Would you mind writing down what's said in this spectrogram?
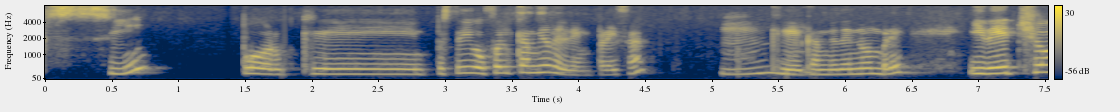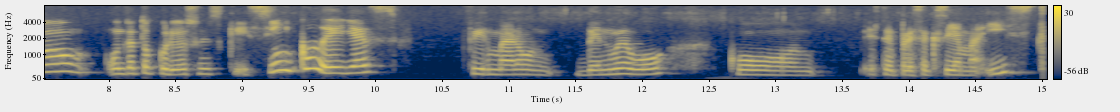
sí, porque, pues te digo, fue el cambio de la empresa, que mm. cambió de nombre. Y de hecho, un dato curioso es que cinco de ellas firmaron de nuevo con esta empresa que se llama East,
